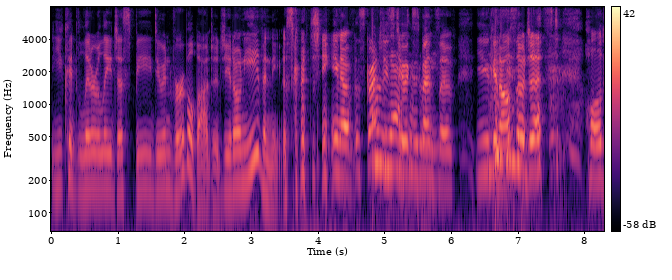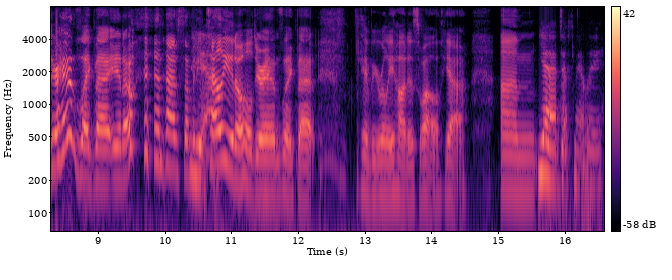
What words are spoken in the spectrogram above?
you could literally just be doing verbal bondage. You don't even need a scrunchie. You know, if a scrunchie's oh, yeah, too totally. expensive, you can also just hold your hands like that, you know, and have somebody yeah. tell you to hold your hands like that. It can be really hot as well. Yeah. Um, yeah, definitely.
